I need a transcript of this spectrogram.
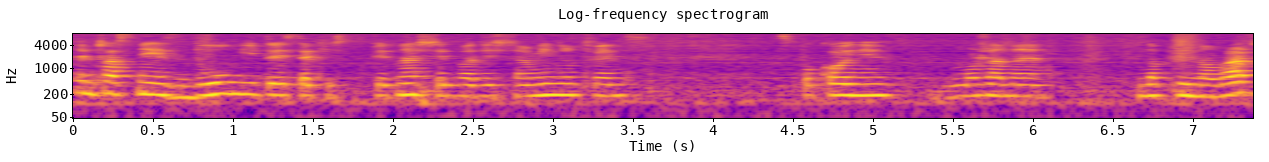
Ten czas nie jest długi, to jest jakieś 15-20 minut, więc spokojnie możemy dopilnować.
